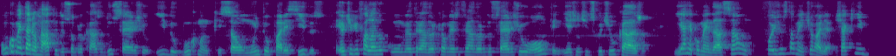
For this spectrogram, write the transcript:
Um comentário rápido sobre o caso do Sérgio e do Buchmann, que são muito parecidos. Eu tive falando com o meu treinador, que é o mesmo treinador do Sérgio, ontem, e a gente discutiu o caso. E a recomendação foi justamente, olha, já que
